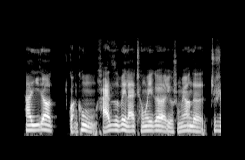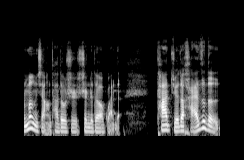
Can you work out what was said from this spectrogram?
他一定要管控孩子未来成为一个有什么样的就是梦想，他都是甚至都要管的。他觉得孩子的。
